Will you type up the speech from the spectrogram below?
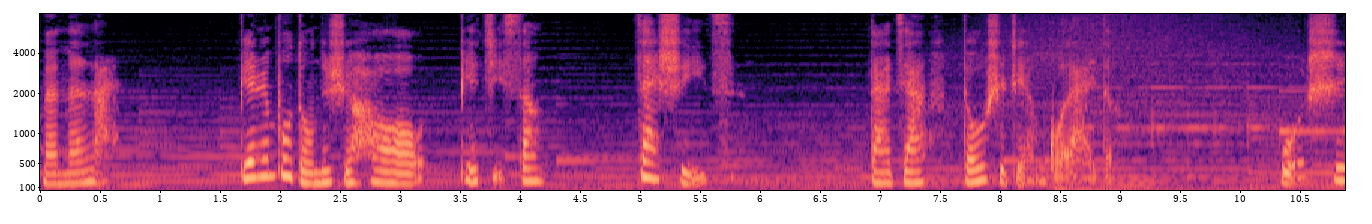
慢慢来，别人不懂的时候别沮丧，再试一次。大家都是这样过来的，我是，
